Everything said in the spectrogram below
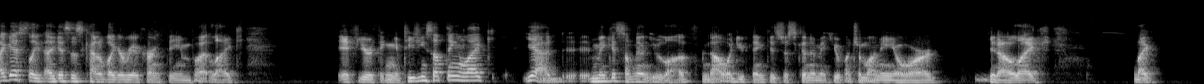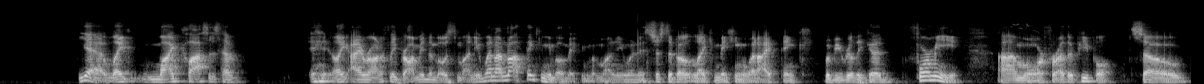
I guess like I guess it's kind of like a reoccurring theme, but like if you're thinking of teaching something, like yeah, make it something that you love, not what you think is just going to make you a bunch of money or you know like like yeah, like my classes have like ironically brought me the most money when I'm not thinking about making the money when it's just about like making what I think would be really good for me um, or for other people. So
